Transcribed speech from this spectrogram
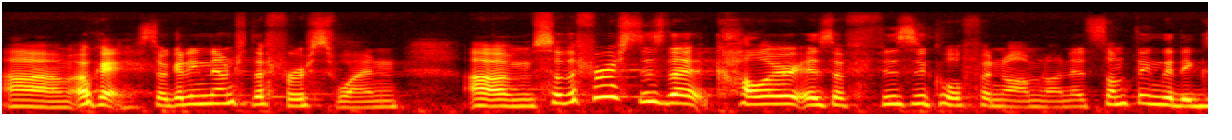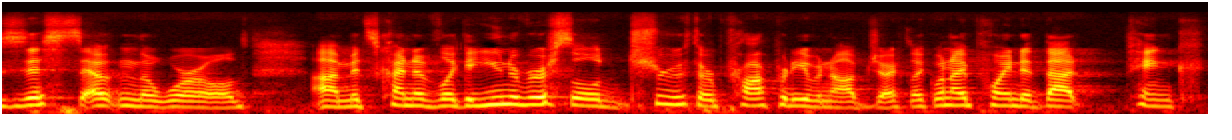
Um, okay, so getting down to the first one. Um, so the first is that color is a physical phenomenon. It's something that exists out in the world. Um, it's kind of like a universal truth or property of an object. Like when I point at that pink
